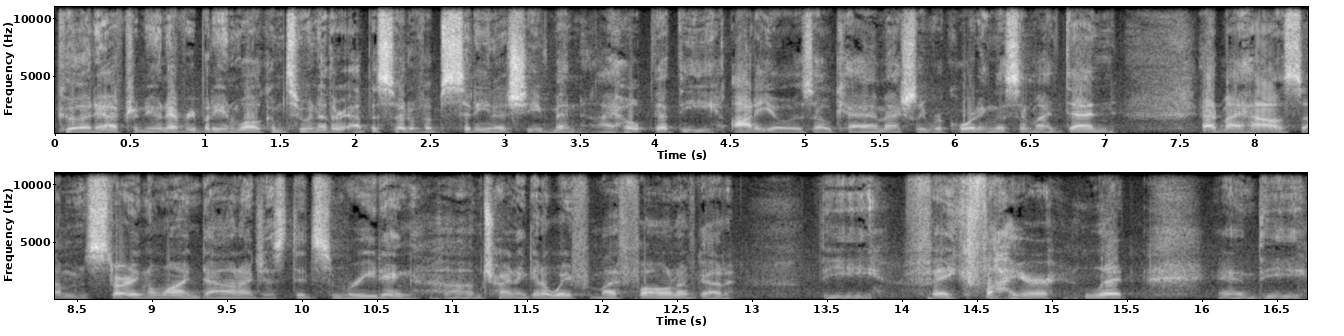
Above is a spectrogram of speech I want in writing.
Good afternoon, everybody, and welcome to another episode of Obsidian Achievement. I hope that the audio is okay. I'm actually recording this in my den at my house. I'm starting to wind down. I just did some reading. I'm trying to get away from my phone. I've got the fake fire lit and the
